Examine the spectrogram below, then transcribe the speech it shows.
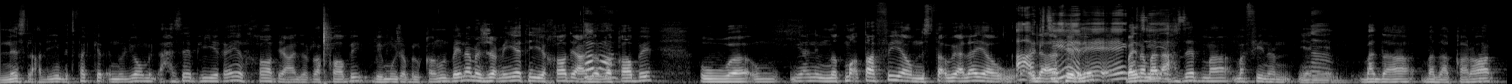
الناس العاديين بتفكر إنه اليوم الأحزاب هي غير خاضعة للرقابة بموجب القانون بينما الجمعيات هي خاضعة طبعا. للرقابة ويعني بنتمقطع فيها وبنستقوي عليها والى آه آخره إيه، إيه، بينما الأحزاب ما ما فينا يعني نعم. بدا بدا قرار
